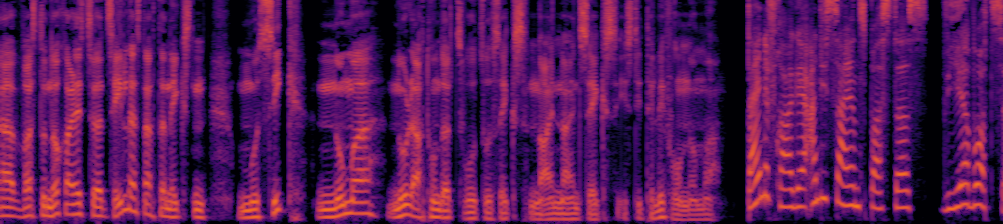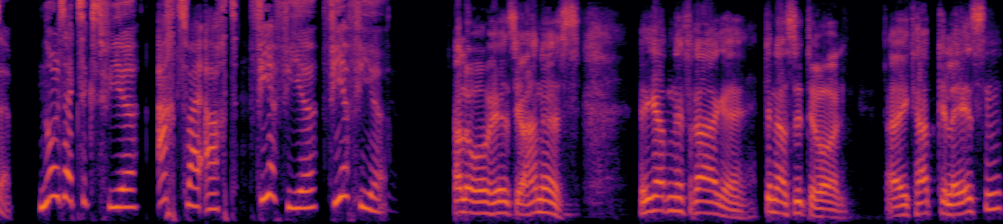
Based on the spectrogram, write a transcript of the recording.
äh, was du noch alles zu erzählen hast nach der nächsten Musik. Nummer 0800 226 996 ist die Telefonnummer. Deine Frage an die Science Busters via WhatsApp 0664 828 4444. Hallo, hier ist Johannes. Ich habe eine Frage. Ich bin aus Südtirol. Ich habe gelesen,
